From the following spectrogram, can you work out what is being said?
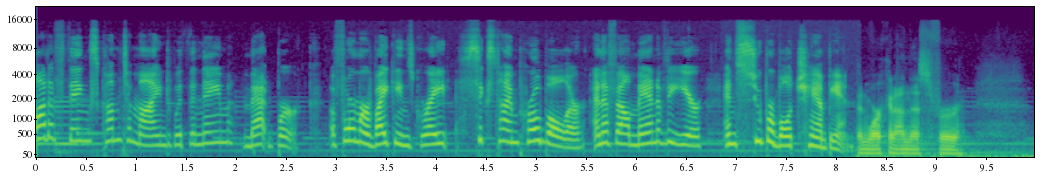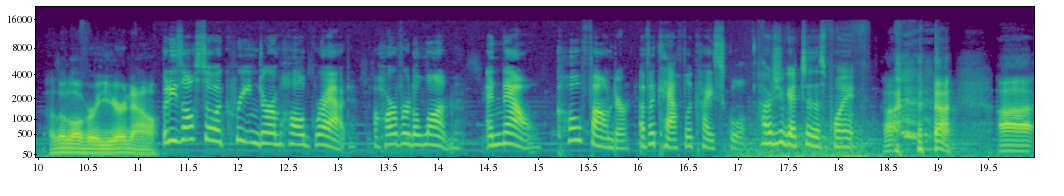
lot of things come to mind with the name Matt Birk, a former Vikings great, six time Pro Bowler, NFL Man of the Year, and Super Bowl champion. Been working on this for a little over a year now. But he's also a Cretin Derham Hall grad, a Harvard alum, and now co founder of a Catholic high school. How did you get to this point? Uh, uh,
